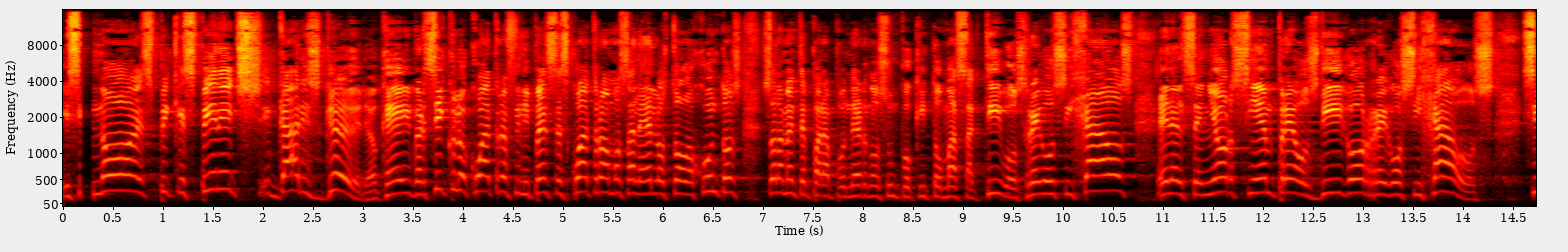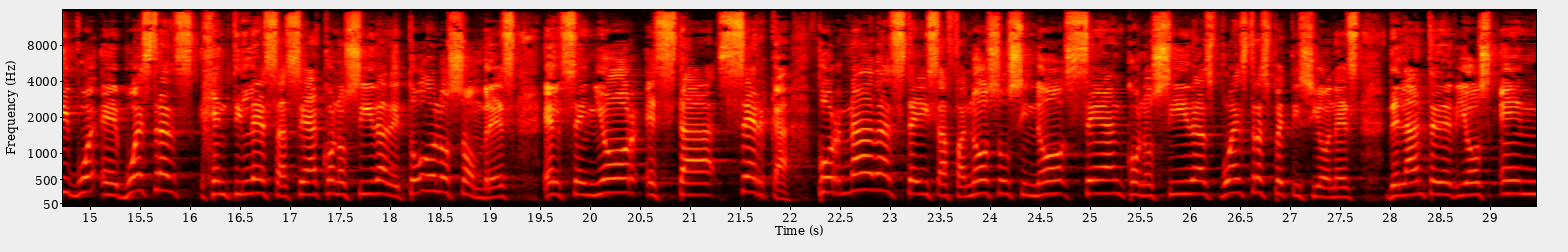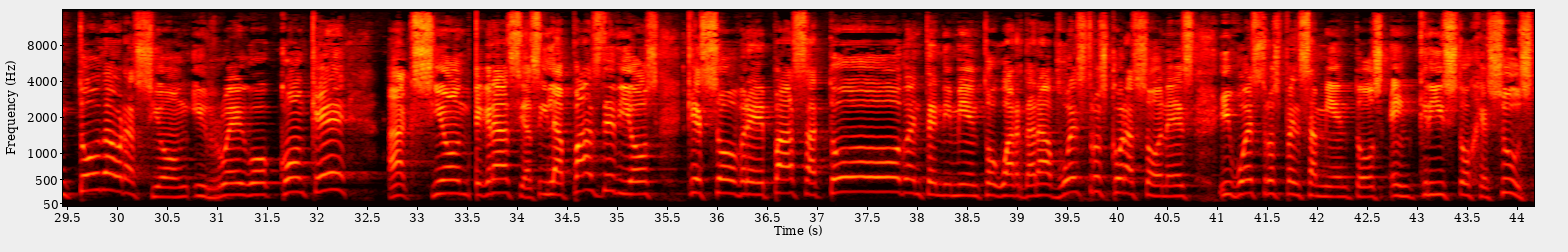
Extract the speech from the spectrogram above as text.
Y si no speak spinach, God is good, ¿ok? Versículo 4 de Filipenses 4, vamos a leerlos todos juntos, solamente para ponernos un poquito más activos. Regocijaos en el Señor, siempre os digo, regocijaos. Si eh, vuestra gentileza sea conocida de todos los hombres, el Señor está cerca. Por nada estéis afanosos, sino sean conocidas vuestras peticiones delante de Dios en toda oración y ruego con que acción de gracias. Y la paz de Dios que sobrepasa todo entendimiento guardará vuestros corazones y vuestros pensamientos en Cristo Jesús.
